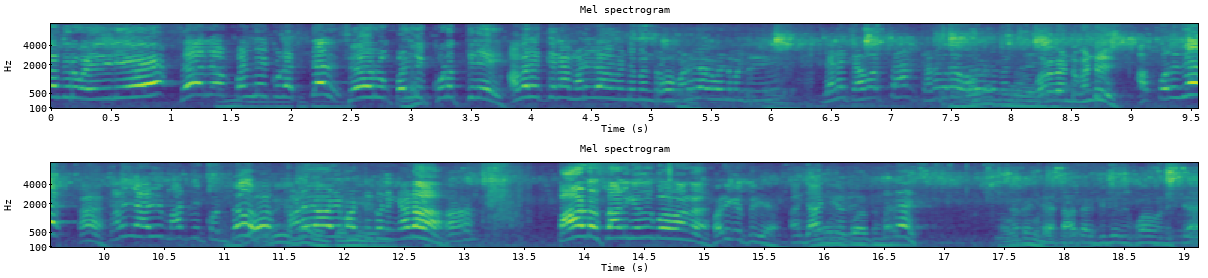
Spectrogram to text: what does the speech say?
சின்னந்திரு வயதிலேயே சேரும் பள்ளிக்கூடத்தில் சேரும் பள்ளி குடத்திலே அவருக்கு நான் மனைவியாக வேண்டும் என்றும் மனைவியாக வேண்டும் என்று. எனக்கு அவர்தான் கணவராக வர வேண்டும் என்று. வர வேண்டும் என்று. அப்பொழுது ஆ. கலைஞாழி மாற்றிக்கொண்டு ஓ கடையாளி மாட்டிக்கொண்டீங்க ஏடா. பாடசாலைக்கு எதுக்கு போவாங்க? படிக்கிறதுக்கு. தாத்தா திடீர்னு கோவம் வந்துச்சு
